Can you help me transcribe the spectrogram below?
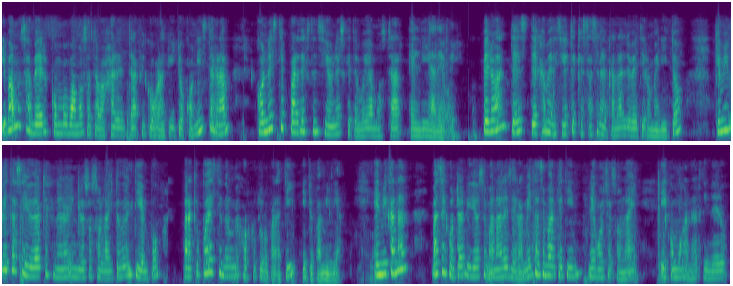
Y vamos a ver cómo vamos a trabajar el tráfico gratuito con Instagram con este par de extensiones que te voy a mostrar el día de hoy. Pero antes, déjame decirte que estás en el canal de Betty Romerito, que mi meta es ayudarte a generar ingresos online todo el tiempo para que puedas tener un mejor futuro para ti y tu familia. En mi canal vas a encontrar videos semanales de herramientas de marketing, negocios online y cómo ganar dinero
